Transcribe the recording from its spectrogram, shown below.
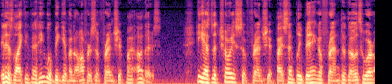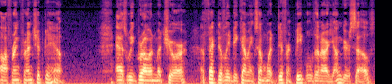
it is likely that he will be given offers of friendship by others. He has the choice of friendship by simply being a friend to those who are offering friendship to him. As we grow and mature, effectively becoming somewhat different people than our younger selves,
